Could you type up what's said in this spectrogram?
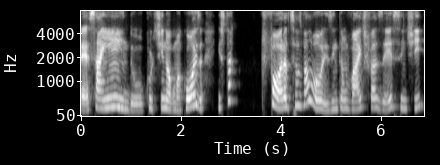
é, saindo, curtindo alguma coisa, está fora dos seus valores. Então, vai te fazer sentir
